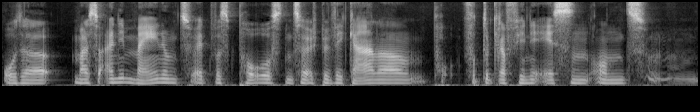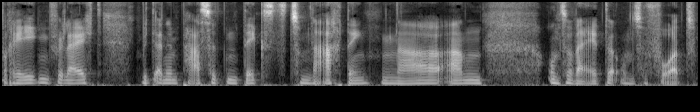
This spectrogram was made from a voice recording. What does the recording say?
oder mal so eine Meinung zu etwas posten, zum Beispiel Veganer fotografieren ihr Essen und regen vielleicht mit einem passenden Text zum Nachdenken nahe an und so weiter und so fort.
